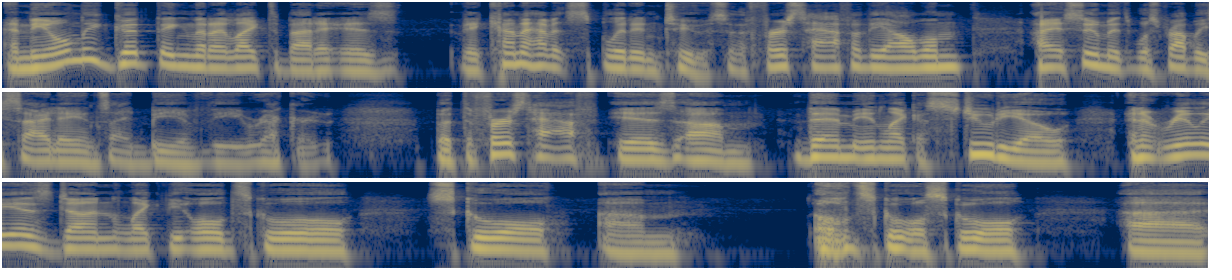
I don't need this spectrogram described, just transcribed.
And the only good thing that I liked about it is they kind of have it split in two. So the first half of the album, I assume it was probably side A and side B of the record. But the first half is um, them in like a studio, and it really is done like the old school school, um, old school school. Uh,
